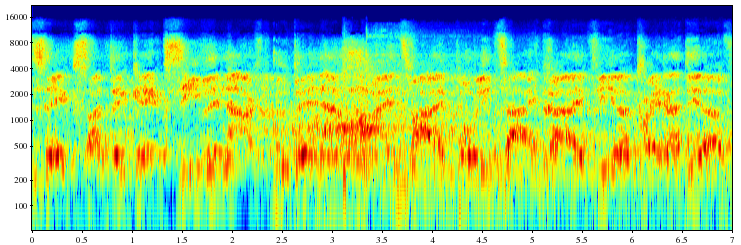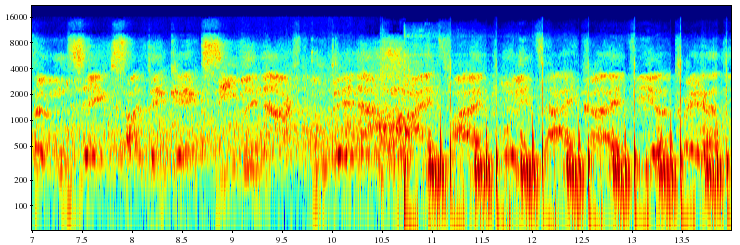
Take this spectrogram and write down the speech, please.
6, alte Gags, 7, 8, gute Nacht, 1, 2, Polizei, 3, 4, Grenadier, 5, 6, alte Gags, 7, 8, gute Nacht, 1, 2, Polizei, 3, 4, Grenadier.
